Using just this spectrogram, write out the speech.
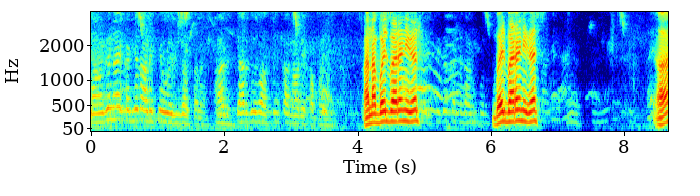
मागं नाही अडकते जाताना. आज चार दिवस असून कानावर एका पाहिजे अण्णा बैल बारा निघाल? बैल बारा निघाल? हा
